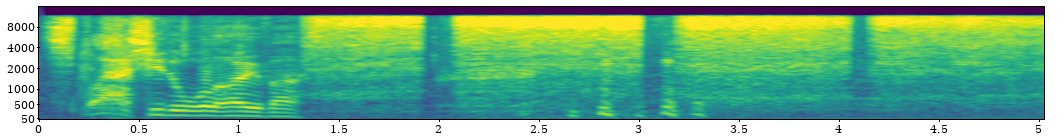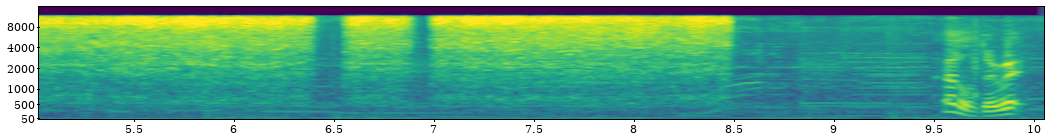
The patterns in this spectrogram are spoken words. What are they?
splash it all over. That'll do it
